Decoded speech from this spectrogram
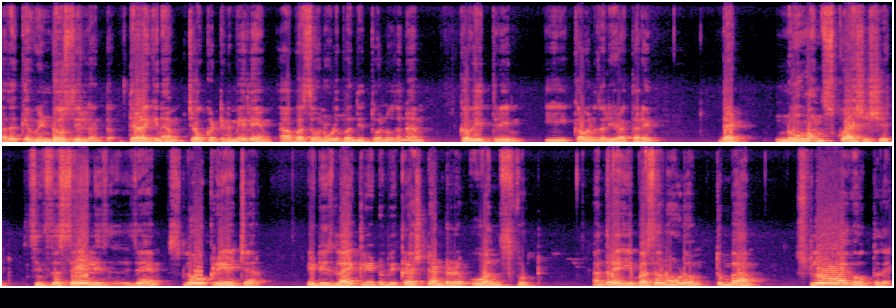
ಅದಕ್ಕೆ ವಿಂಡೋಸ್ ಇಲ್ಲ ಅಂತ. ತೆಳಗಿನ ಚೌಕಟ್ಟಿನ ಮೇಲೆ ಆ ಬಸವನ ಹುಳು ಬಂದಿತ್ತು ಅನ್ನೋದನ್ನ ಕವಿತ್ರಿ ಈ ಕವನದಲ್ಲಿ ಹೇಳ್ತಾರೆ. That no one squashes it since the snail is is a slow creature it is likely to be crushed under one's foot ಅಂದರೆ ಈ ಬಸವನ ಹುಳು ತುಂಬ ಸ್ಲೋ ಆಗಿ ಹೋಗ್ತದೆ.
